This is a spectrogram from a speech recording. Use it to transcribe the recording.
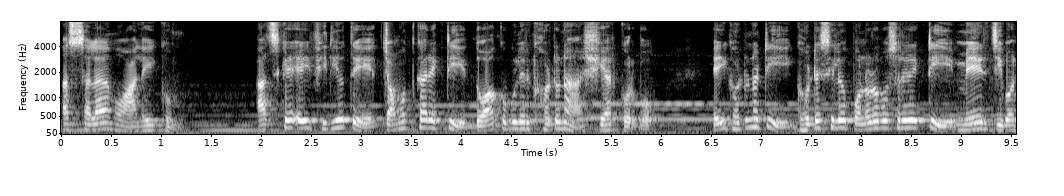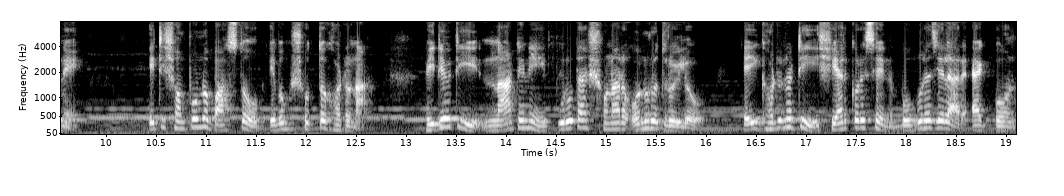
আসসালামু আলাইকুম। আজকে এই ভিডিওতে চমৎকার একটি দোয়া কবুলের ঘটনা শেয়ার করব। এই ঘটনাটি ঘটেছিল পনেরো বছরের একটি মেয়ের জীবনে। এটি সম্পূর্ণ বাস্তব এবং সত্য ঘটনা। ভিডিওটি না টেনে পুরোটা শোনার অনুরোধ রইল। এই ঘটনাটি শেয়ার করেছেন বগুড়া জেলার এক বোন।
